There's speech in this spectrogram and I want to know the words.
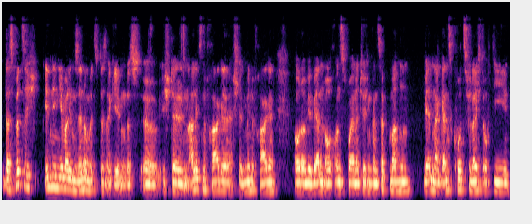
das wird sich in den jeweiligen Sendungen wird sich das ergeben. Das, äh, ich stelle Alex eine Frage, er stellt mir eine Frage. Oder wir werden auch uns vorher natürlich ein Konzept machen, werden dann ganz kurz vielleicht auch die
